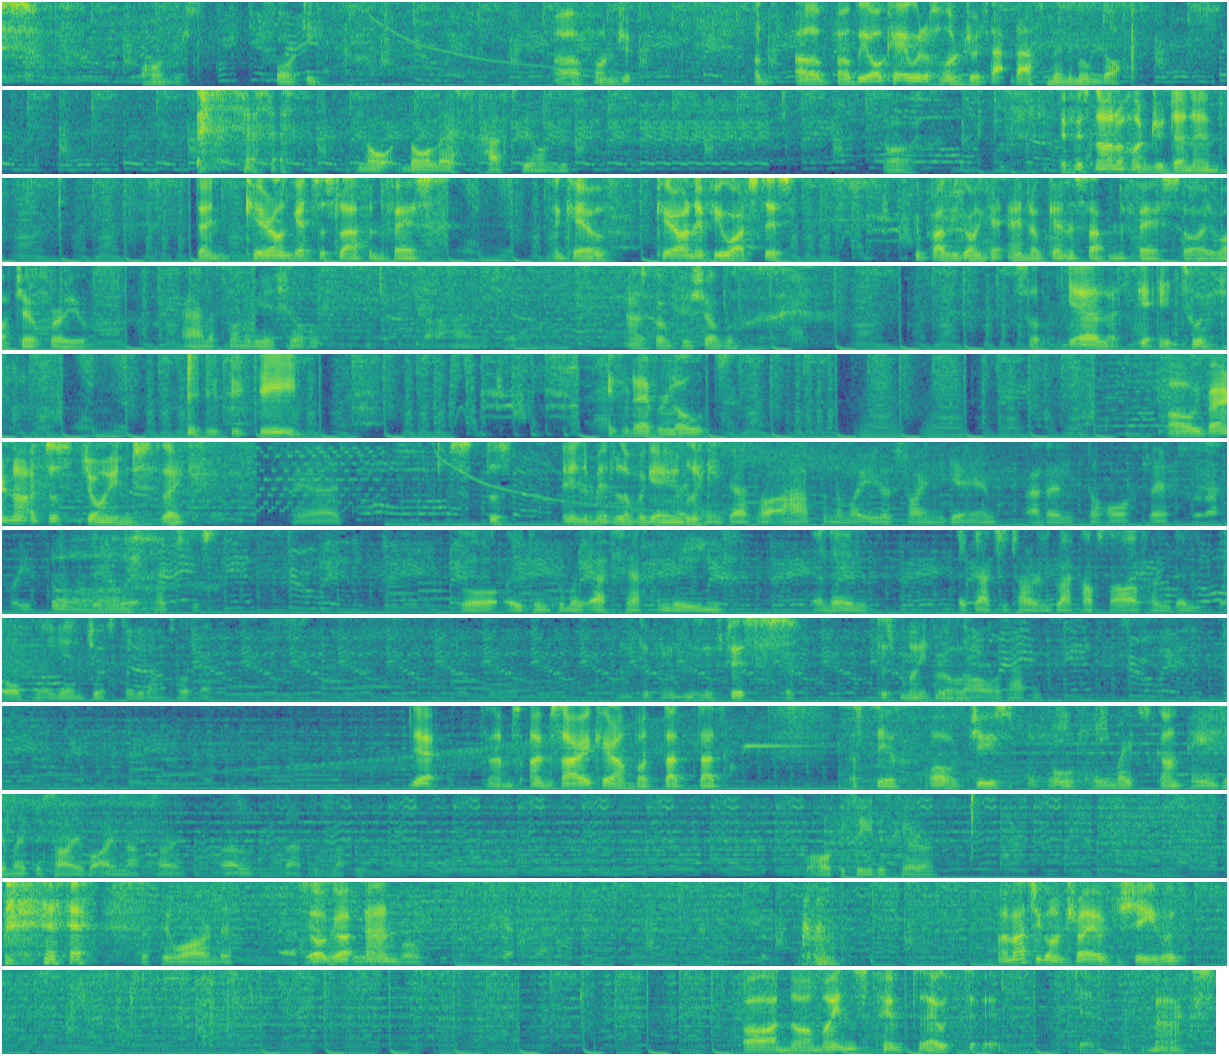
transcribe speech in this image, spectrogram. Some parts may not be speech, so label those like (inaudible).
100. 40. Ah, uh, 100. I'll, I'll, I'll be okay with 100. That, that's minimum though. (laughs) no, no less. Has to be 100. Oh. If it's not 100 then um, then Kieran gets a slap in the face. And Kev, Kieran, if you watch this, you're probably going to end up getting a slap in the face, so I watch out for you. And it's going to be a shovel. Going to be a shovel. So, yeah, let's get into it. if it ever loads. Oh, we better not have just joined, like... Yeah. Just in the middle of a game, I like. I think that's what happened. I might have just joined the game, and then the horse left, so that's why he's stuck oh. saying about textures. So I think I might actually have to leave, and then like actually turn Black Ops off, and then open it again just to get onto it. Like. It depends if this this, this might this roll. always happens. Yeah, I'm I'm sorry, Kieran, but that that's that's deal. Oh Jesus, he, he might gone. Page might be sorry, but I'm not sorry. Well, that is not good. I hope you see this, Kieran. Just be warned if. Uh, (laughs) so got and. (coughs) I'm actually going to try out the Shieva. Oh no, mine's pimped out to, to max.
